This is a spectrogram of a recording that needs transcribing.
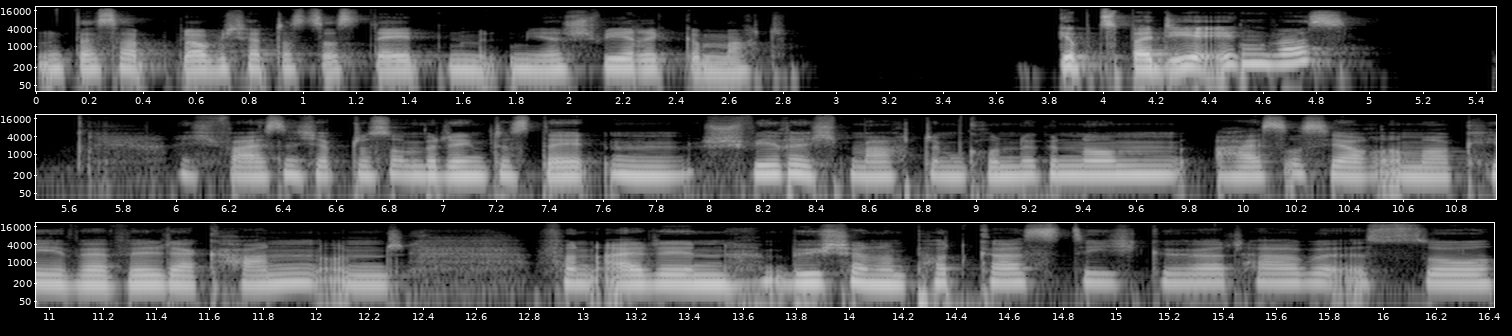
Und deshalb, glaube ich, hat das das Daten mit mir schwierig gemacht. Gibt's bei dir irgendwas? Ich weiß nicht, ob das unbedingt das Daten schwierig macht. Im Grunde genommen heißt es ja auch immer, okay, wer will, der kann. Und von all den Büchern und Podcasts, die ich gehört habe, ist so,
